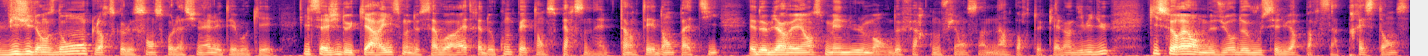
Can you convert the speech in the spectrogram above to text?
Vigilance donc lorsque le sens relationnel est évoqué. Il s'agit de charisme, de savoir-être et de compétences personnelles teintées d'empathie et de bienveillance, mais nullement de faire confiance à n'importe quel individu qui serait en mesure de vous séduire par sa prestance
